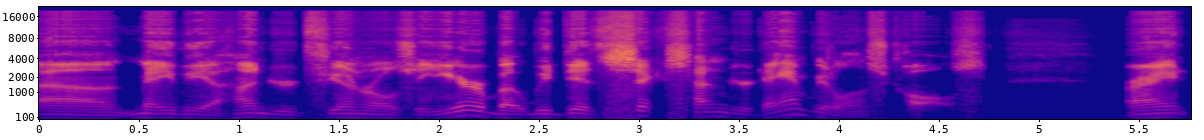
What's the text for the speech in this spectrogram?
uh, maybe 100 funerals a year, but we did 600 ambulance calls, right?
